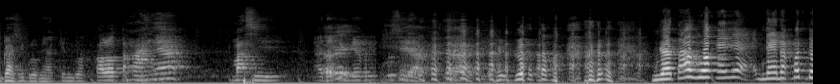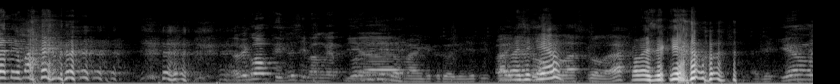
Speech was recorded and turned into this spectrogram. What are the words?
Enggak sih belum yakin gua. Kalau tengahnya masih ada Tapi- Jeffrey. Iya. gua tetap nggak tahu gua kayaknya nggak enak banget gua main. Tapi gue optimis sih bang lihat dia ya? main gitu dua digit. sih. Kalau Ezekiel? 12 gol lah. Kalau Ezekiel Ezekiel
